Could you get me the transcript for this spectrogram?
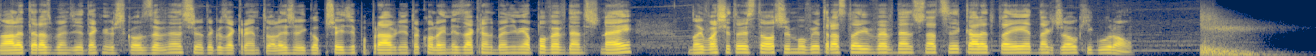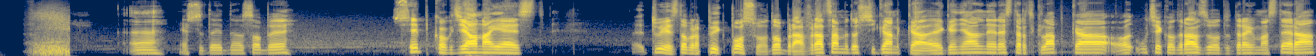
No ale teraz będzie jednak miał wszystko od zewnętrznej do tego zakrętu, ale jeżeli go przejdzie poprawnie, to kolejny zakręt będzie miał po wewnętrznej. No i właśnie to jest to, o czym mówię. Teraz tutaj wewnętrzna cyk, ale tutaj jednak jołki górą. E, jeszcze do jednej osoby. Szybko, gdzie ona jest? Tu jest, dobra, pyk, poszło, dobra, wracamy do ściganka. E, Genialny restart klapka, uciekł od razu od Drive Mastera.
